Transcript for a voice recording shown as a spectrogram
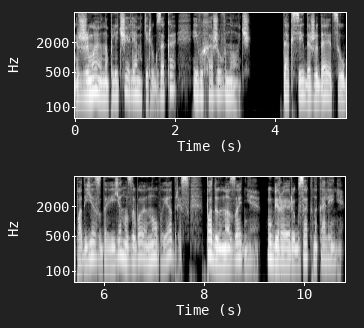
Сжимаю на плече лямки рюкзака и выхожу в ночь. Такси дожидается у подъезда, и я называю новый адрес, падаю на заднее, убираю рюкзак на колени.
